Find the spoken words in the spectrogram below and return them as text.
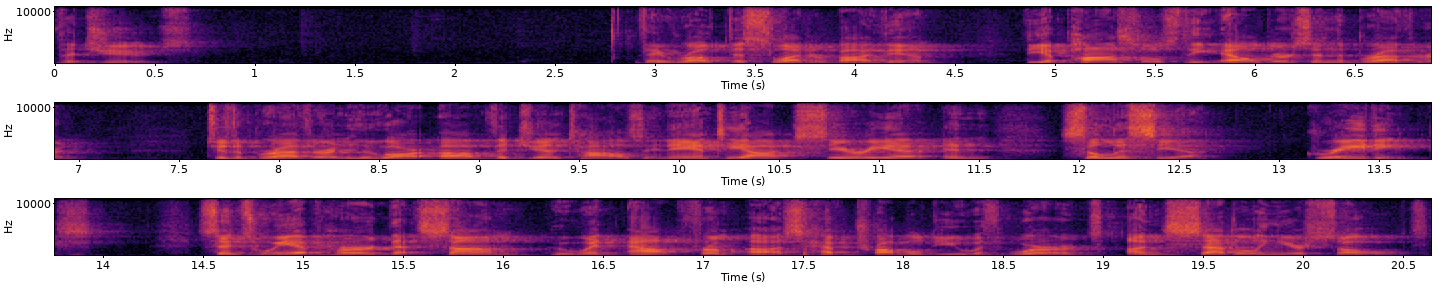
the Jews. They wrote this letter by them the apostles, the elders, and the brethren, to the brethren who are of the Gentiles in Antioch, Syria, and Cilicia, greetings. Since we have heard that some who went out from us have troubled you with words, unsettling your souls,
